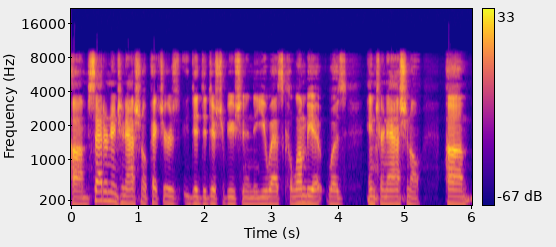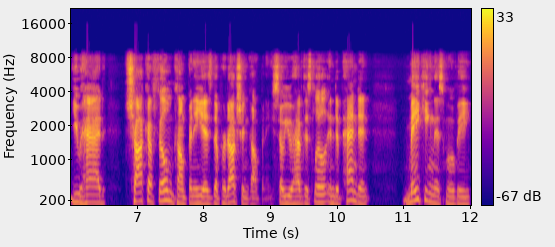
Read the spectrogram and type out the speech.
um, Saturn International Pictures did the distribution in the U.S. Columbia was international. Um, you had Chako Film Company as the production company, so you have this little independent making this movie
